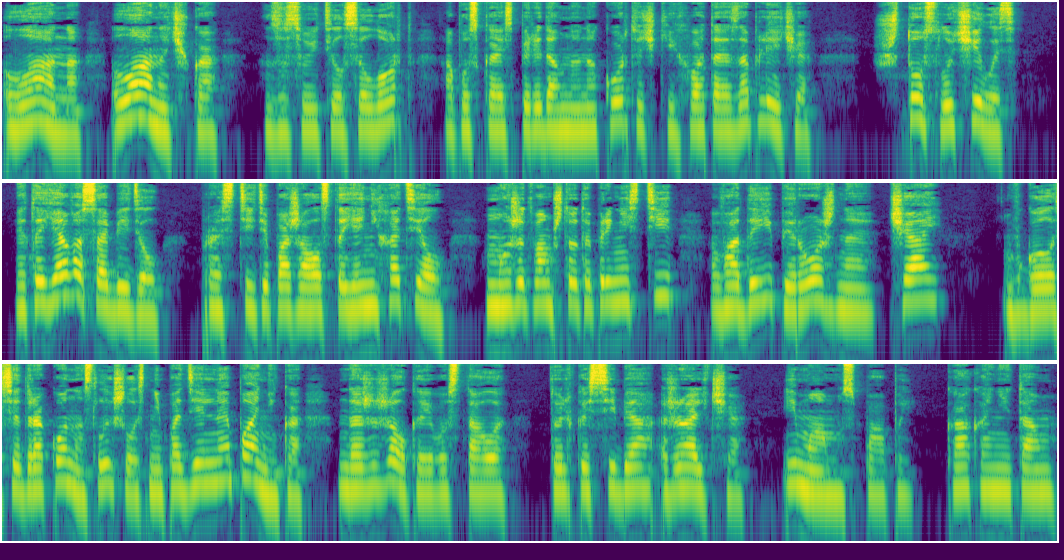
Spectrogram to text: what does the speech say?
«Лана, Ланочка!» — засуетился лорд, опускаясь передо мной на корточки и хватая за плечи. «Что случилось? Это я вас обидел? Простите, пожалуйста, я не хотел. Может, вам что-то принести? Воды, пирожное, чай?» В голосе дракона слышалась неподдельная паника, даже жалко его стало. Только себя жальче. И маму с папой. Как они там?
